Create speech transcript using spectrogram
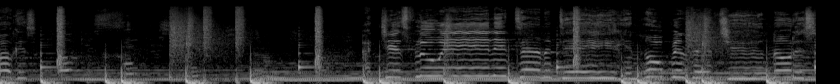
focus. I just flew in in town today and hoping that you notice.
